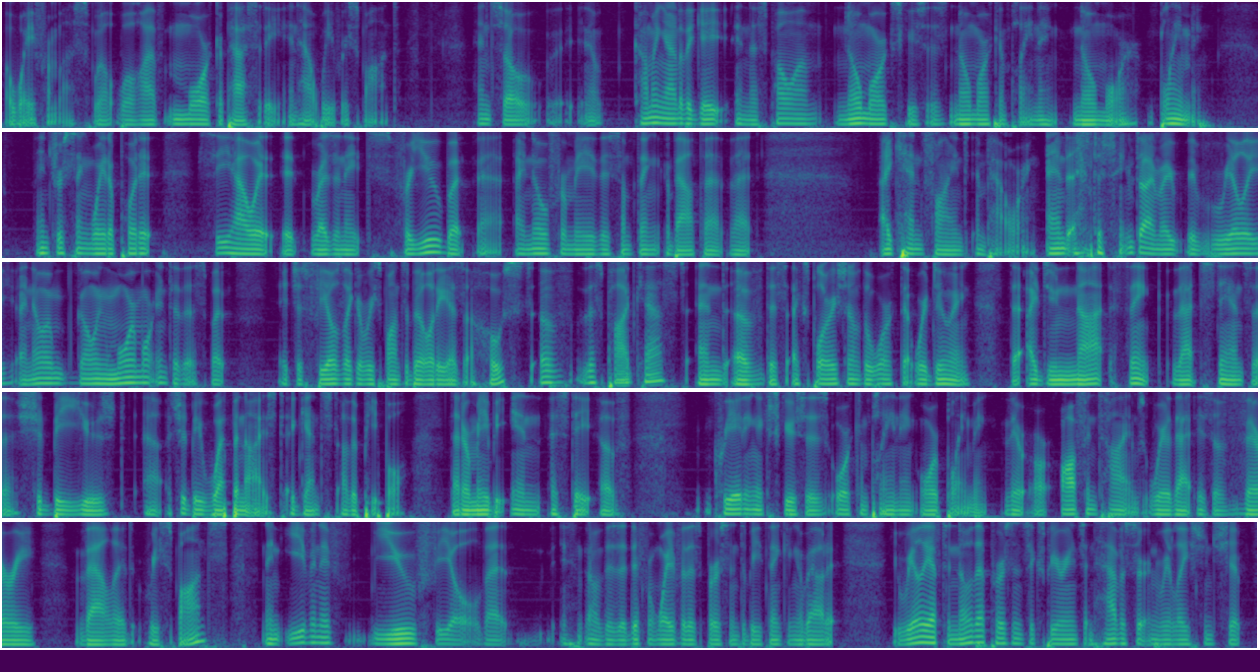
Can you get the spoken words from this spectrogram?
away from us. We'll, we'll have more capacity in how we respond. And so, you know, coming out of the gate in this poem, no more excuses, no more complaining, no more blaming. Interesting way to put it. See how it, it resonates for you, but uh, I know for me, there's something about that that I can find empowering. And at the same time, I it really, I know I'm going more and more into this, but it just feels like a responsibility as a host of this podcast and of this exploration of the work that we're doing that I do not think that stanza should be used, uh, should be weaponized against other people that are maybe in a state of creating excuses or complaining or blaming. There are often times where that is a very valid response. And even if you feel that you know there's a different way for this person to be thinking about it, you really have to know that person's experience and have a certain relationship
